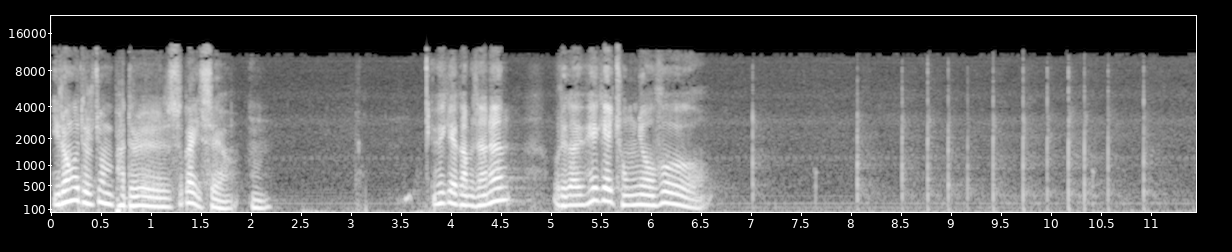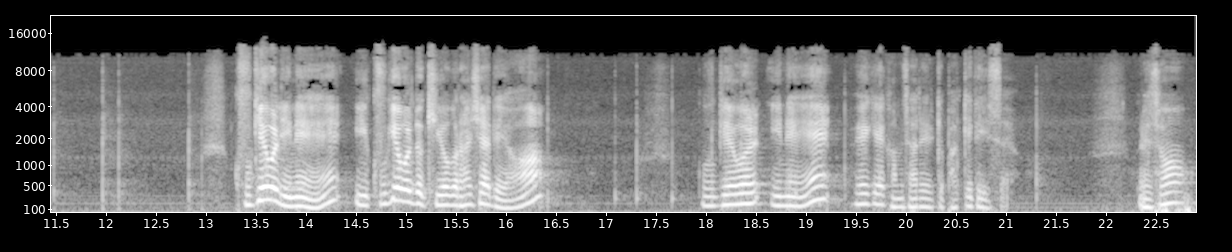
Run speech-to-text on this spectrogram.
이런 것들을 좀 받을 수가 있어요. 음. 회계 감사는 우리가 회계 종료 후 9개월 이내에 이 9개월도 기억을 하셔야 돼요. 9개월 이내에 회계 감사를 이렇게 받게 돼 있어요. 그래서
